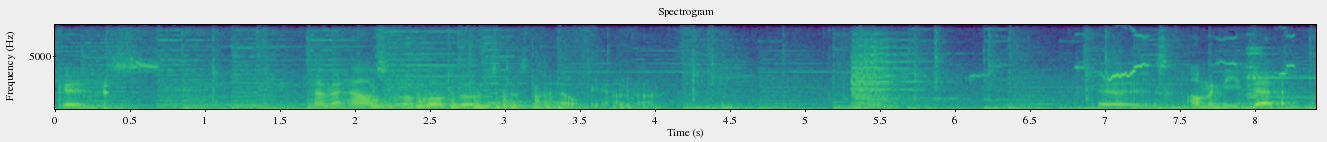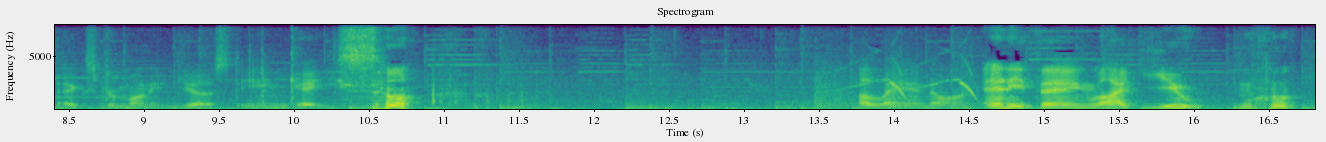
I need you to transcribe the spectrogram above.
because having a houses on both those does not help me out none. Because I'm gonna need that extra money just in case. I land on anything like you.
